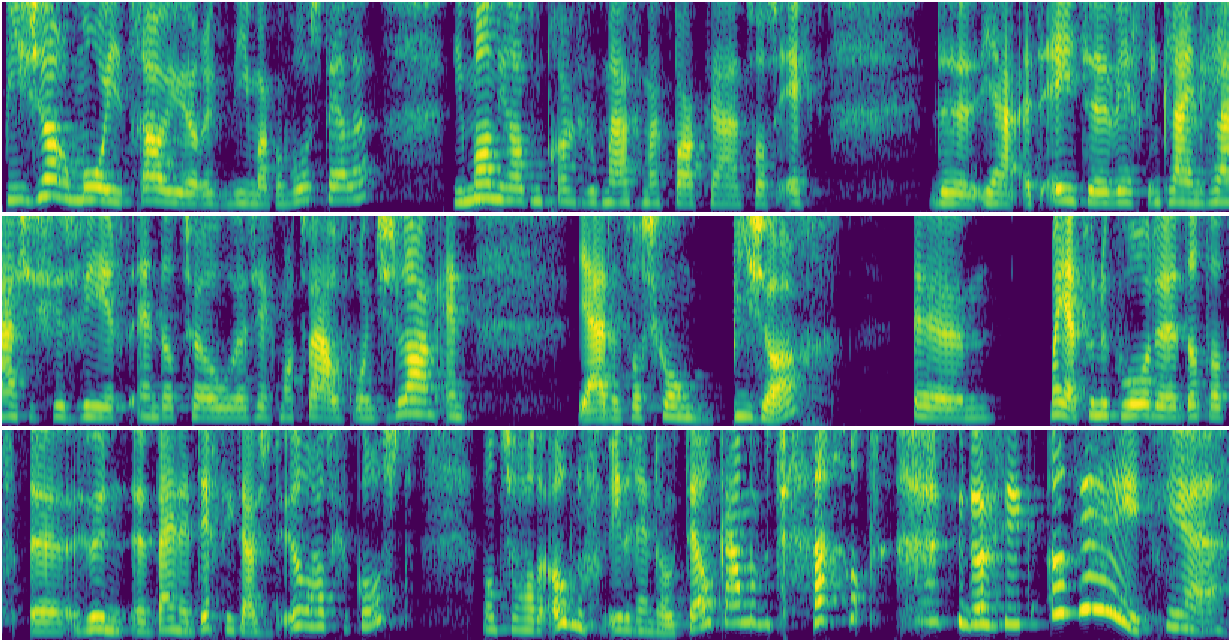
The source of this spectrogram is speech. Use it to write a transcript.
bizar mooie trouwjurk die je maar kan voorstellen. Die man die had een prachtig op maat gemaakt pak aan. Het was echt de, ja, het eten werd in kleine glaasjes geserveerd en dat zo eh, zeg maar twaalf rondjes lang. En ja, dat was gewoon bizar. Ehm, maar ja, toen ik hoorde dat dat eh, hun eh, bijna 30.000 euro had gekost, want ze hadden ook nog voor iedereen de hotelkamer betaald. Toen dacht ik, oké, Ja,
